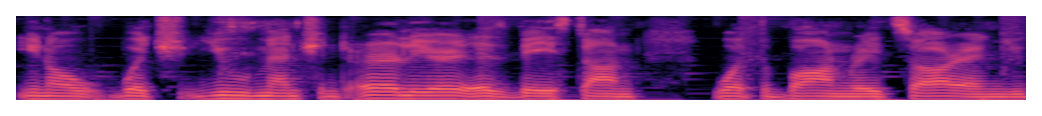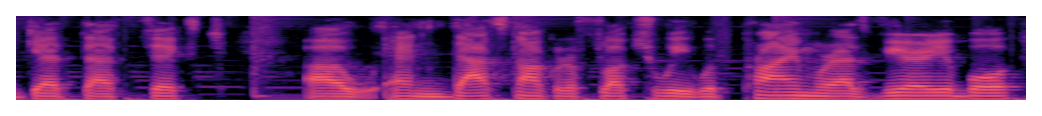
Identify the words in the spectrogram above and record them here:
you know, which you mentioned earlier, is based on what the bond rates are, and you get that fixed, uh, and that's not going to fluctuate with prime. Whereas variable,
